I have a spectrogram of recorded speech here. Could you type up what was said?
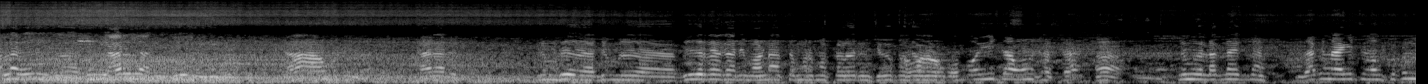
ಅಲ್ಲ ರೀ ನಿಮ್ಗೆ ಯಾರಿಲ್ಲ? ಯಾವುದಿಲ್ಲ ಯಾರು ನಿಮ್ಮ ನಿಮ್ಮ ಬೀದರ್ನಾಗ ನಿಮ್ಮ ಅಣ್ಣ ತಮ್ಮರ ಮಕ್ಕಳು ನಿಮ್ಮ ಚಿಕ್ಕಪ್ಪ ಒಬ್ಬ ಅವನು ಕಷ್ಟ ಹಾಂ. ನಿಮ್ಗೆ ಲಗ್ನ ಆಯ್ತು ಲಗ್ನ ಆಗಿತ್ತು ನಮ್ಮ ಕುಟುಂಬ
